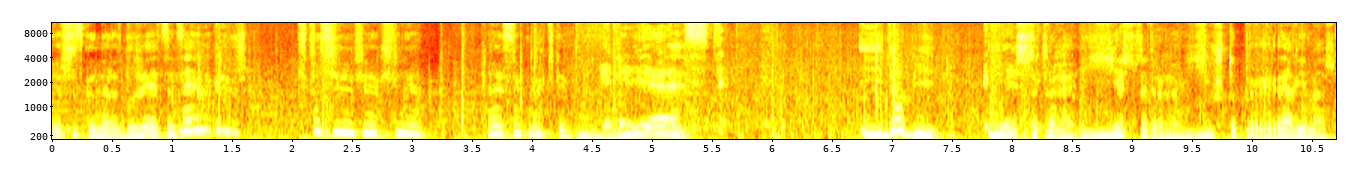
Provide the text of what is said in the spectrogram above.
Ja wszystko naraz. Boże, ja jestem cały mokry już. Spociłem się jak świnia. A jestem króliczkiem. Jest! I dobi! Jeszcze trochę, jeszcze trochę. Już to prawie masz.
